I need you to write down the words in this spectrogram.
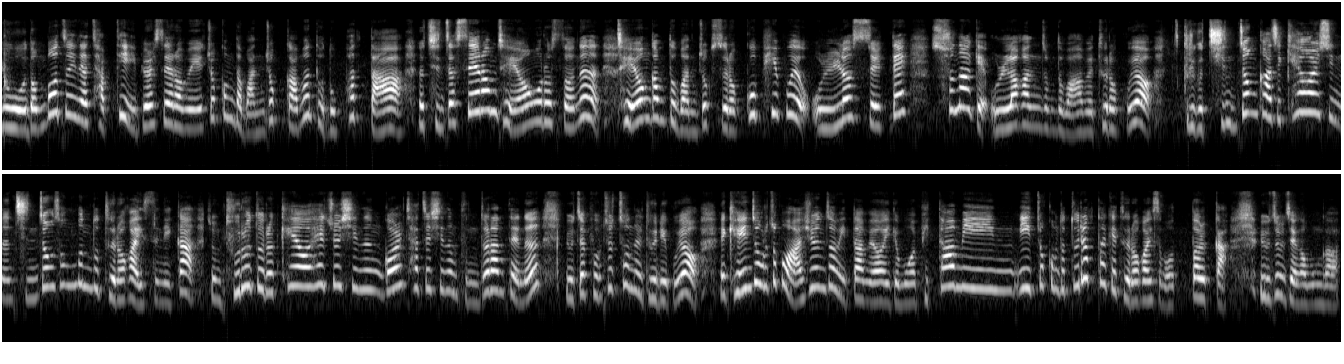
요 넘버즈인의 잡티 이별 세럼이 조금 더 만족감은 더 높았다. 진짜 세럼 제형으로서는 제형감도 만족스럽고 피부에 올렸을 때 순하게 올라가는 점도 마음에 들었고요. 그리고 진정까지 케어할 수 있는 진정 성분도 들어가 있으니까 좀 두루두루 케어해주시는 걸 찾으시는 분들한테는 이 제품 추천을 드리고요. 개인적으로 조금 아쉬운 점이 있다면 이게 뭔가 비타민이 조금 더 뚜렷하게 들어가 있으면 어떨까? 요즘 제가 뭔가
